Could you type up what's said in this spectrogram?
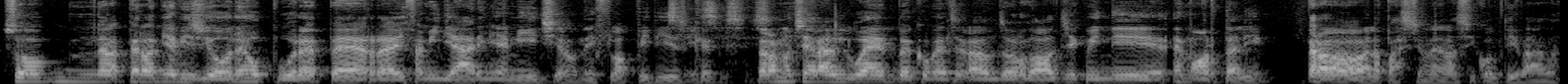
so- mh, per la mia visione oppure per i familiari, i miei amici, erano nei floppy disk. Sì, sì, sì, Però non c'era il web come c'era al giorno d'oggi, quindi è morta lì. Però la passione la si coltivava.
